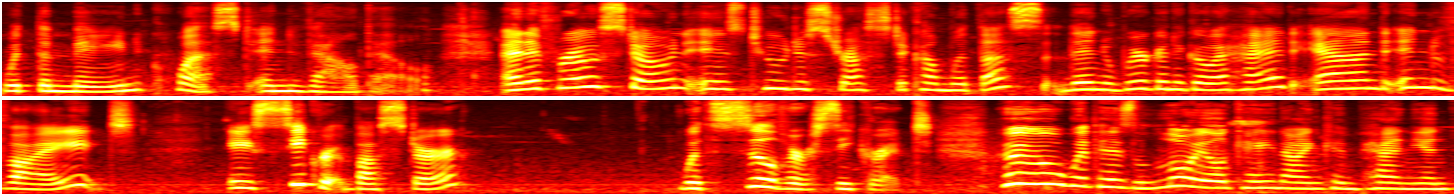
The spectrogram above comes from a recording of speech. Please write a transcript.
with the main quest in Valedale. And if Rosestone is too distressed to come with us, then we're going to go ahead and invite a secret buster with Silver Secret, who, with his loyal canine companion,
